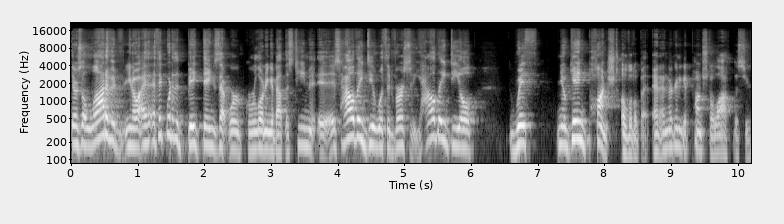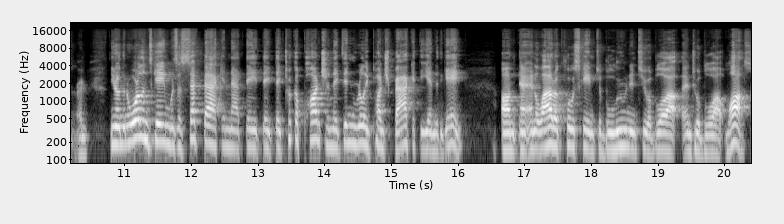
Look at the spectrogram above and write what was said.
there's a lot of it. You know, I, I, think one of the big things that we're, we're learning about this team is how they deal with adversity, how they deal with you know getting punched a little bit, and, and they're going to get punched a lot this year. And you know, the New Orleans game was a setback in that they they they took a punch and they didn't really punch back at the end of the game, um, and, and allowed a close game to balloon into a blowout into a blowout loss.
